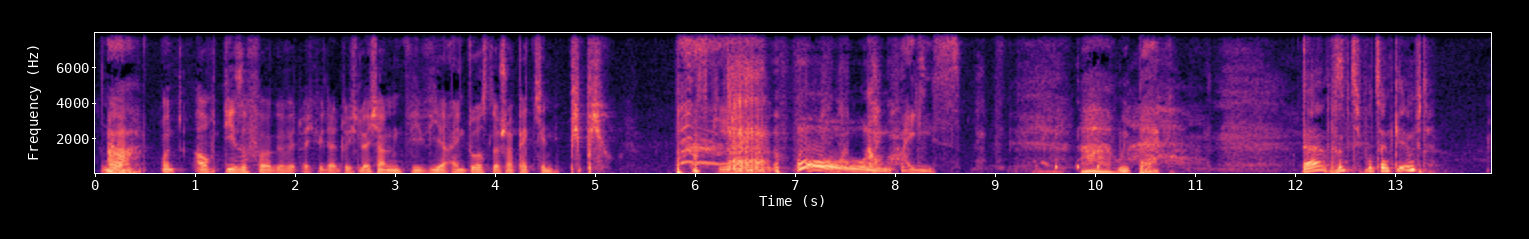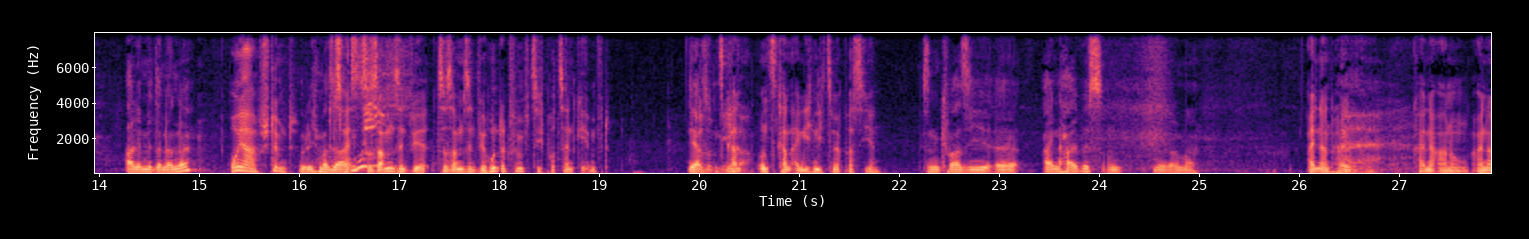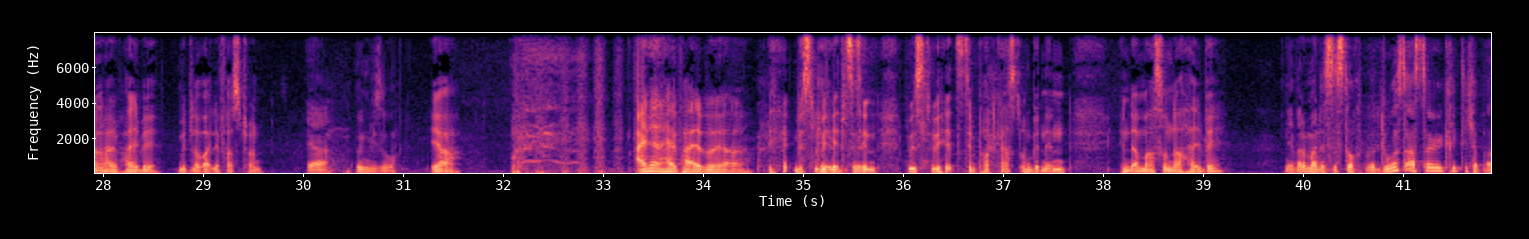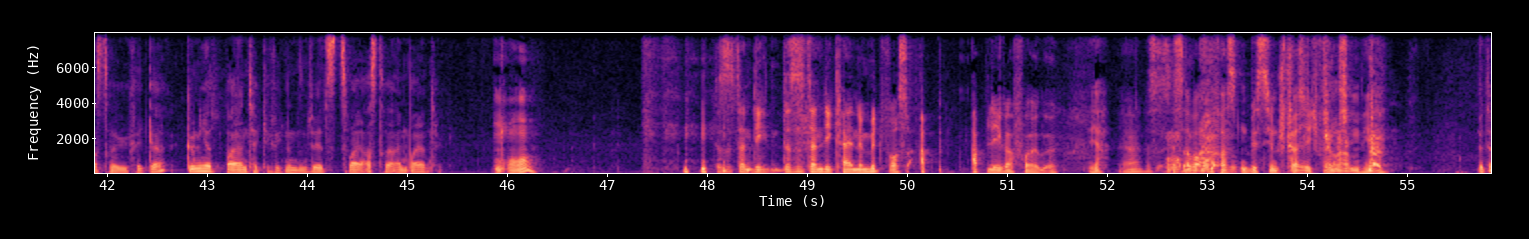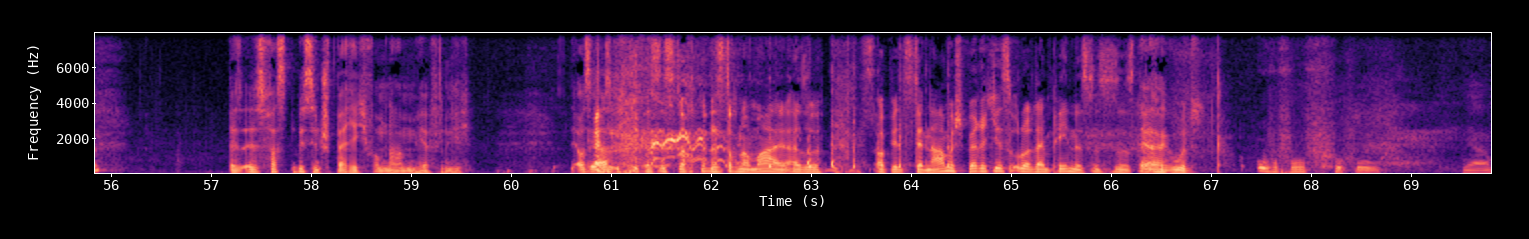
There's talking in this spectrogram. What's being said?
ja. Ah. Und auch diese Folge wird euch wieder durchlöchern, wie wir ein Durstlöscherpäckchen. Piu, piu. Das geht. Oh, nice. Ah, we back. Ja, 50% geimpft. Alle miteinander. Oh ja, stimmt. Würde ich mal das sagen. heißt, zusammen sind wir, zusammen sind wir 150 Prozent geimpft. Ja, Also Uns mega. kann, uns kann eigentlich nichts mehr passieren. wir sind quasi äh, ein halbes und. Nee, warte mal. Eineinhalb, Äh. keine Ahnung, eineinhalb halbe mittlerweile fast schon. Ja, irgendwie so. Ja. Eineinhalb halbe, ja. müssen, wir jetzt den, müssen wir jetzt den Podcast umbenennen in der Masse und der Halbe? Nee, warte mal, das ist doch. Du hast Astra gekriegt, ich habe Astra gekriegt, gell? Günni hat BioNTech gekriegt. Dann sind wir jetzt zwei Astra, ein BioNTech. Oh, Das ist dann die, das ist dann die kleine Mittwochs-Ablegerfolge. ja. Ja, das Das ist aber auch fast ein bisschen sperrig vom Namen her. Bitte? Es ist fast ein bisschen sperrig vom Namen her, finde ich. Ja, also, Ja. also ich krieg, Das ist doch, das ist doch normal. Also, ob jetzt der Name sperrig ist oder dein Penis, das ist das ja gut. Uh, uh, uh. Ja,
